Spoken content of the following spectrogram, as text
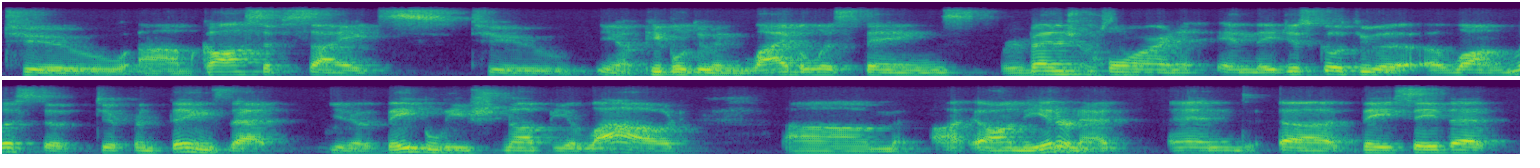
to um, gossip sites to you know people doing libelous things, revenge porn, and they just go through a, a long list of different things that you know they believe should not be allowed um, on the internet, and uh, they say that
